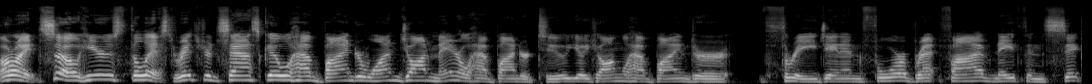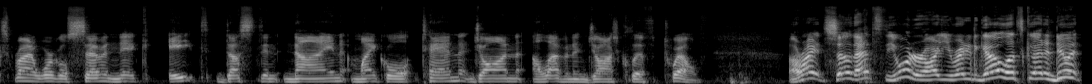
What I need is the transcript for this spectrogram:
All right, so here's the list. Richard Sasko will have binder one. John Mayer will have binder two. Yo Young will have binder three, JNN four, Brett five, Nathan six, Brian Wergel seven, Nick eight, Dustin nine, Michael ten, John eleven, and Josh Cliff twelve. All right, so that's the order. Are you ready to go? Let's go ahead and do it.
